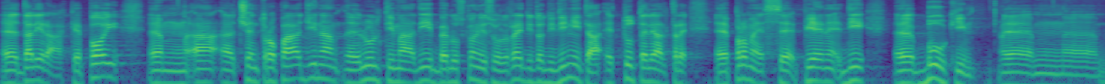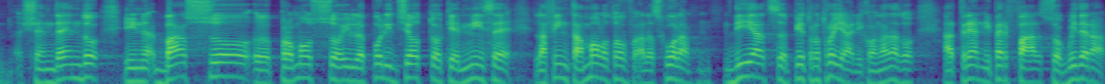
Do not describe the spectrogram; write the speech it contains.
eh, dall'Iraq. E poi ehm, a centropagina eh, l'ultima di Berlusconi sul reddito di dignità e tutte le altre eh, promesse piene di eh, buchi. Ehm, eh, scendendo in basso eh, promosso il poliziotto che mise la finta Molotov alla scuola Diaz. Pietro Troiani condannato a tre anni per falso guiderà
